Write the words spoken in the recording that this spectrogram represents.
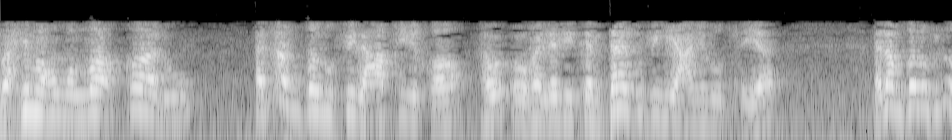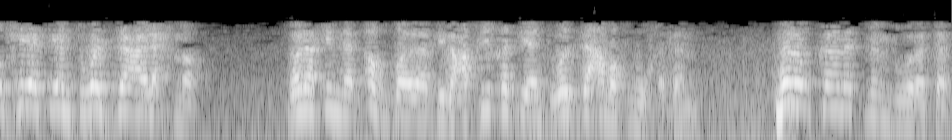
رحمهم الله قالوا الأفضل في العقيقة هو الذي تمتاز به عن الأضحية الأفضل في الأضحية أن توزع لحمة ولكن الأفضل في العقيقة أن توزع مطبوخة ولو كانت منذورة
